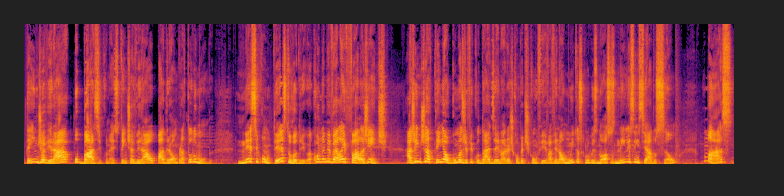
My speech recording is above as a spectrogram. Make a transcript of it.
tende a virar o básico, né? Isso tende a virar o padrão para todo mundo. Nesse contexto, Rodrigo, a Konami vai lá e fala, gente, a gente já tem algumas dificuldades aí na hora de competir com FIFA, afinal muitos clubes nossos nem licenciados são, mas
